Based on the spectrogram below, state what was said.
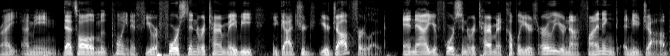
right? I mean, that's all a moot point. If you are forced into retirement, maybe you got your your job furloughed. And now you're forced into retirement a couple years early, you're not finding a new job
